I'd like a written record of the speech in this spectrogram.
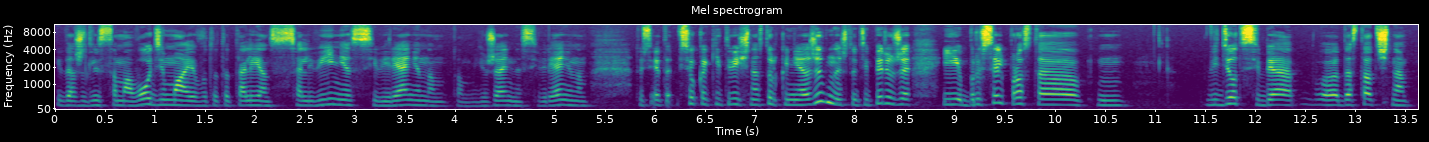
и даже для самого Димая, вот этот альянс с Сальвини, с северянином, там, южанина с северянином, то есть это все какие-то вещи настолько неожиданные, что теперь уже и Брюссель просто ведет себя э, достаточно Э,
